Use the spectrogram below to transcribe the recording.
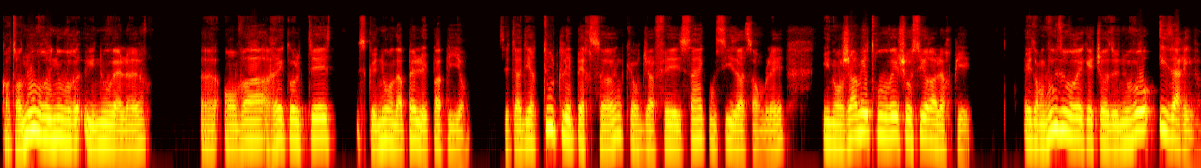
quand on ouvre une, nouvelle œuvre, euh, on va récolter ce que nous on appelle les papillons, c'est-à-dire toutes les personnes qui ont déjà fait cinq ou six assemblées, ils n'ont jamais trouvé chaussures à leurs pieds. Et donc, vous ouvrez quelque chose de nouveau, ils arrivent.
